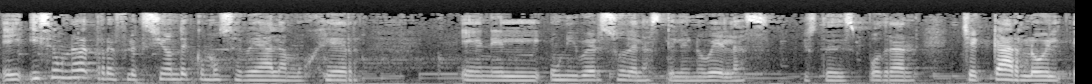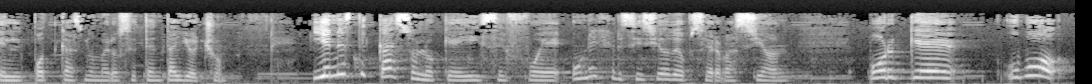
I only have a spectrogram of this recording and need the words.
eh, hice una reflexión de cómo se ve a la mujer en el universo de las telenovelas. Ustedes podrán checarlo, el, el podcast número 78. Y en este caso lo que hice fue un ejercicio de observación, porque hubo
